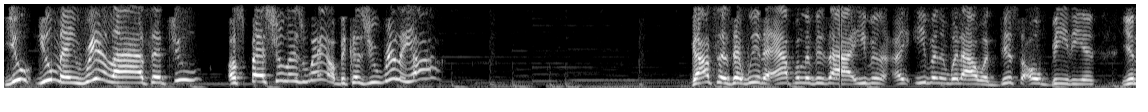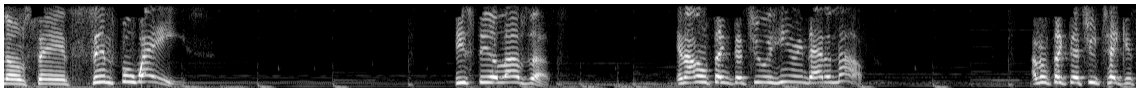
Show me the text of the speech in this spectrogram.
you you may realize that you are special as well because you really are. God says that we're the apple of his eye, even uh, even with our disobedient, you know what I'm saying, sinful ways. He still loves us. And I don't think that you're hearing that enough. I don't think that you take it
